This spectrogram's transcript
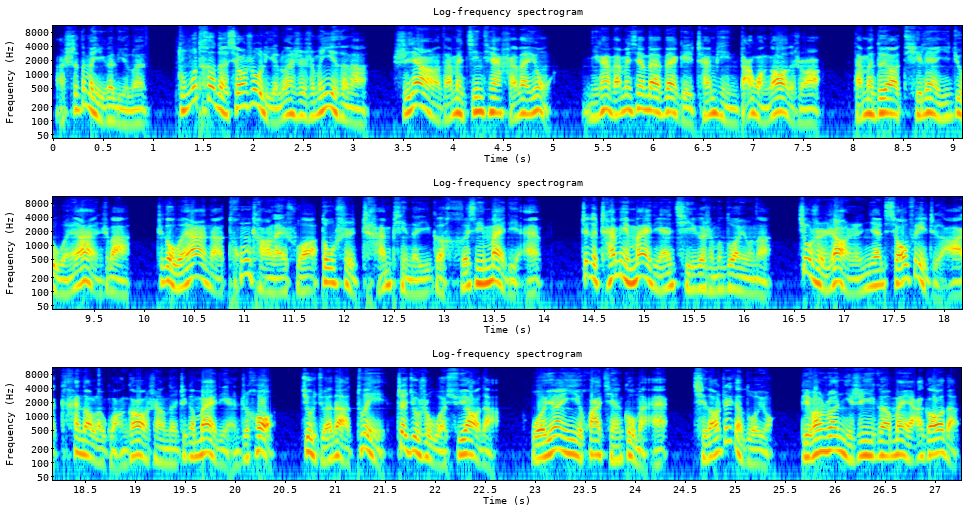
啊，是这么一个理论。独特的销售理论是什么意思呢？实际上，咱们今天还在用。你看，咱们现在在给产品打广告的时候，咱们都要提炼一句文案，是吧？这个文案呢，通常来说都是产品的一个核心卖点。这个产品卖点起一个什么作用呢？就是让人家消费者啊看到了广告上的这个卖点之后，就觉得对，这就是我需要的，我愿意花钱购买，起到这个作用。比方说，你是一个卖牙膏的，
